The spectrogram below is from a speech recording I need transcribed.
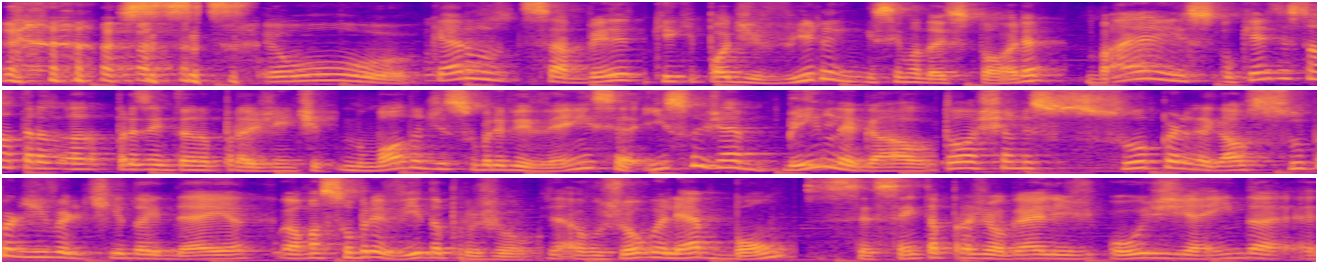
eu quero saber o que, que, pode vir em cima da história, mas o que eles estão apresentando pra gente no modo de sobrevivência, isso já é bem legal. Tô achando isso super legal, super divertido a ideia. É uma sobrevida pro jogo. O jogo ele é bom, você senta para jogar ele hoje ainda é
